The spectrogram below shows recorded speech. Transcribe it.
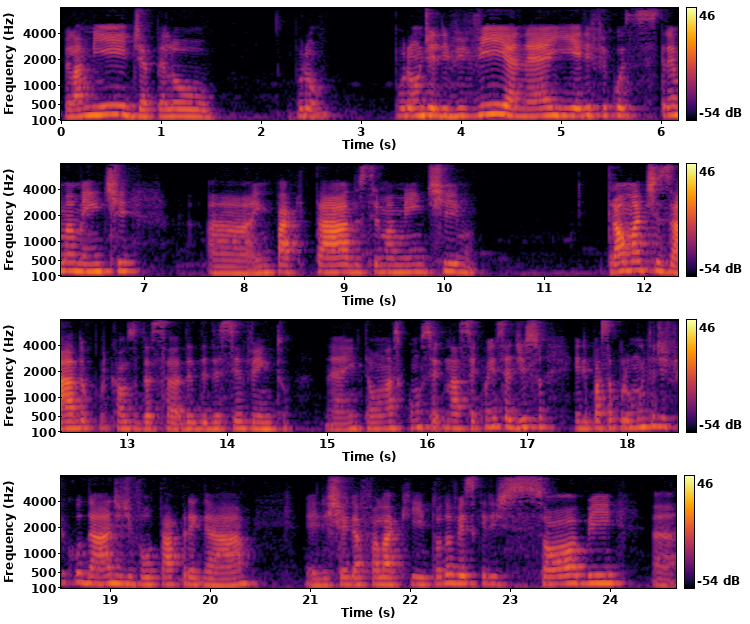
pela mídia, pelo por, por onde ele vivia, né? E ele ficou extremamente ah, impactado, extremamente traumatizado por causa dessa, de, desse evento. Né? Então, na, na sequência disso, ele passa por muita dificuldade de voltar a pregar. Ele chega a falar que toda vez que ele sobe, ah,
